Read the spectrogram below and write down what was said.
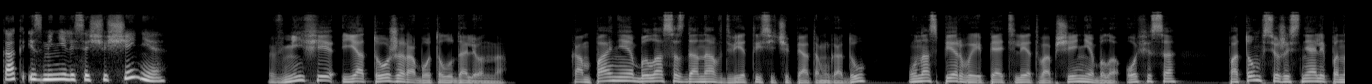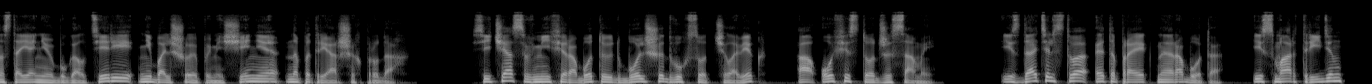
Как изменились ощущения? В МИФе я тоже работал удаленно. Компания была создана в 2005 году, У нас первые пять лет вообще не было офиса, потом все же сняли по настоянию бухгалтерии небольшое помещение на Патриарших прудах. Сейчас в МИФе работают больше 200 человек, а офис тот же самый. Издательство – это проектная работа, и Smart Reading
